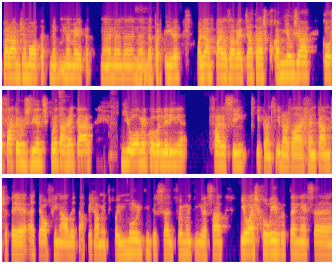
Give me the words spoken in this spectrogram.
parámos a moto na, na meta, é? na, na, na, uhum. na, partida, olhámos para a Elizabeth já atrás com o caminhão já com a faca nos dentes, pronto a arrancar, e o homem com a bandeirinha faz assim, e pronto, e nós lá arrancámos até, até ao final da etapa, e realmente foi muito interessante, foi muito engraçado, e eu acho que o livro tem essa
